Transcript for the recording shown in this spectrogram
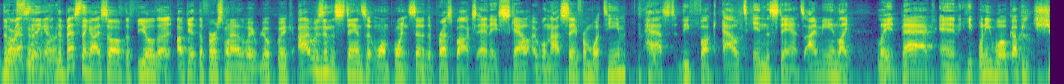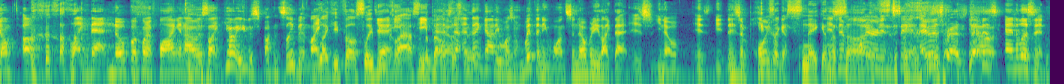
The All right, best so thing, the best thing I saw off the field. Uh, I'll get the first one out of the way real quick. I was in the stands at one point instead of the press box, and a scout, I will not say from what team, passed the fuck out in the stands. I mean, like laid back, and he, when he woke up, he jumped up like that. Notebook went flying, and I was like, "Yo, he was fucking sleeping." Like, Like he fell asleep yeah, in class he, he and the bell just and thank God he wasn't with anyone, so nobody like that is, you know, is his employer. He was like a snake in the his sun. employer didn't see it. It was, Stretched out. and listen,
